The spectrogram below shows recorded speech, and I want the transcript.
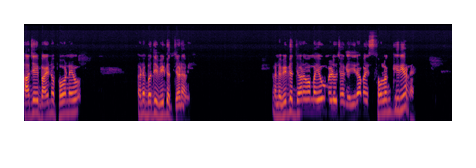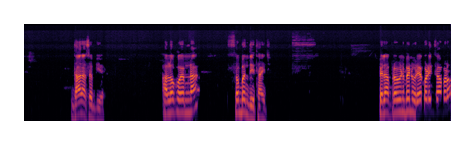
આજે એ ભાઈનો ફોન આવ્યો અને બધી વિગત જણાવી. અને વિગત જાણવામાં એવું મળ્યું છે કે હીરાભાઈ સોલંકી રહ્યા ને ધારાસભ્ય આ લોકો એમના સંબંધી થાય છે. પેલા પ્રવીણભાઈનું રેકોર્ડિંગ સાંભળો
